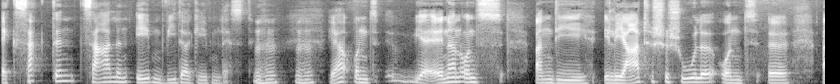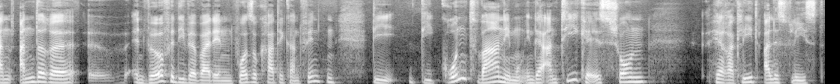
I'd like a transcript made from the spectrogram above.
exakten Zahlen eben wiedergeben lässt. Mhm, mh. Ja, und wir erinnern uns an die Eleatische Schule und äh, an andere äh, Entwürfe, die wir bei den Vorsokratikern finden. Die, die Grundwahrnehmung in der Antike ist schon Heraklit, alles fließt,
